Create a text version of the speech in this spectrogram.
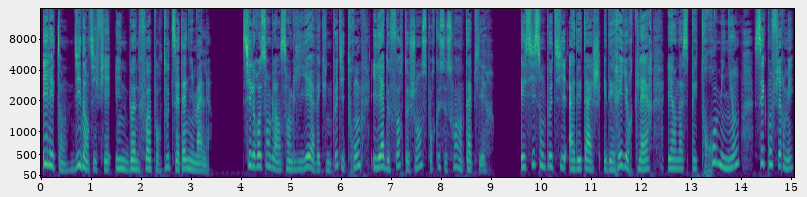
il est temps d'identifier une bonne fois pour toutes cet animal. S'il ressemble à un sanglier avec une petite trompe, il y a de fortes chances pour que ce soit un tapir. Et si son petit a des taches et des rayures claires et un aspect trop mignon, c'est confirmé,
